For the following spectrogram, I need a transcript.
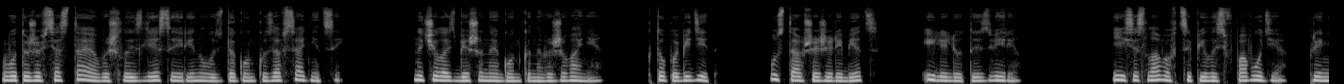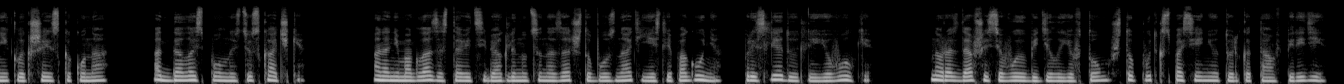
вот уже вся стая вышла из леса и ринулась в догонку за всадницей. Началась бешеная гонка на выживание. Кто победит? Уставший жеребец или лютые звери? Есислава вцепилась в поводья, приникла к шее скакуна, отдалась полностью скачке. Она не могла заставить себя оглянуться назад, чтобы узнать, есть ли погоня, преследуют ли ее волки. Но раздавшийся вой убедил ее в том, что путь к спасению только там впереди,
